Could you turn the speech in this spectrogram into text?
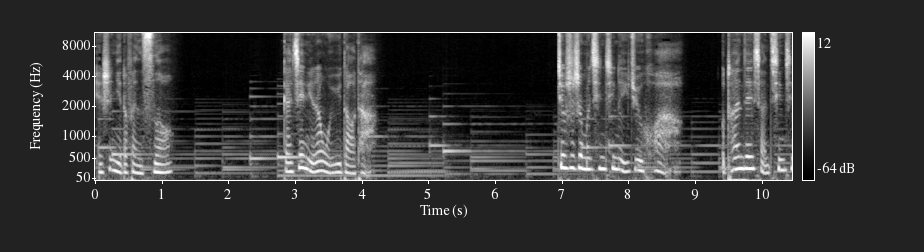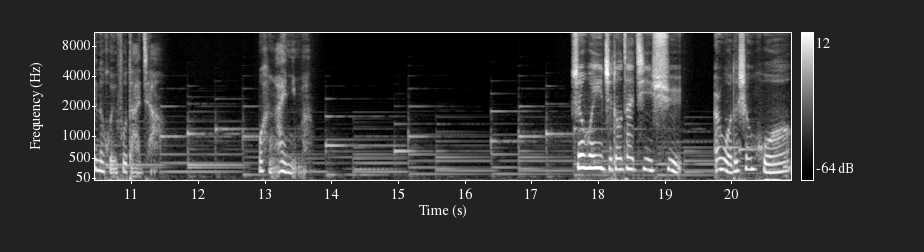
也是你的粉丝哦。”感谢你让我遇到他，就是这么轻轻的一句话，我突然间想轻轻的回复大家：我很爱你们。生活一直都在继续，而我的生活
